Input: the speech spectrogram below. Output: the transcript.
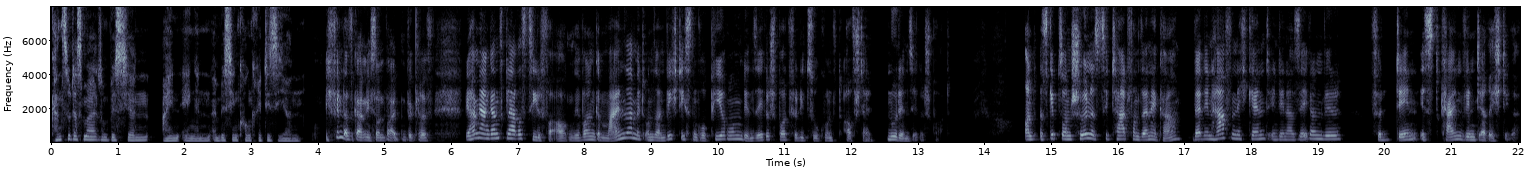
Kannst du das mal so ein bisschen einengen, ein bisschen konkretisieren? Ich finde das gar nicht so einen weiten Begriff. Wir haben ja ein ganz klares Ziel vor Augen. Wir wollen gemeinsam mit unseren wichtigsten Gruppierungen den Segelsport für die Zukunft aufstellen. Nur den Segelsport. Und es gibt so ein schönes Zitat von Seneca. Wer den Hafen nicht kennt, in den er segeln will, für den ist kein Wind der richtige.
